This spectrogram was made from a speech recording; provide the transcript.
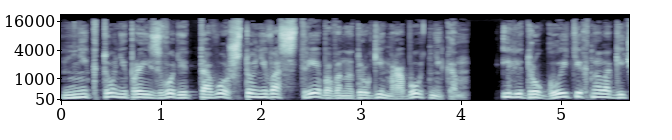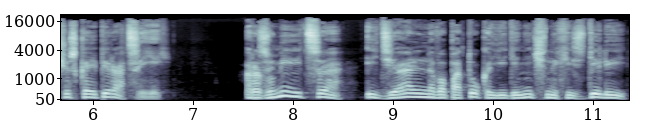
Никто не производит того, что не востребовано другим работникам или другой технологической операцией. Разумеется, идеального потока единичных изделий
